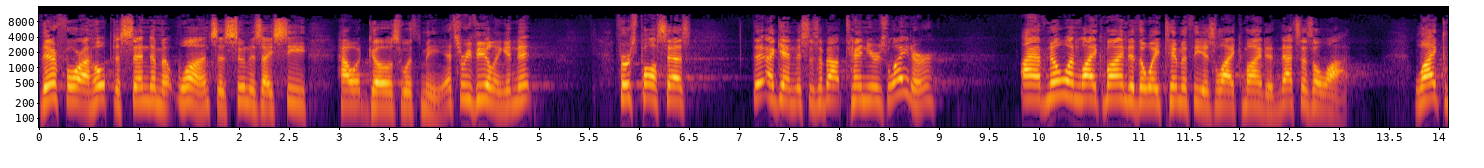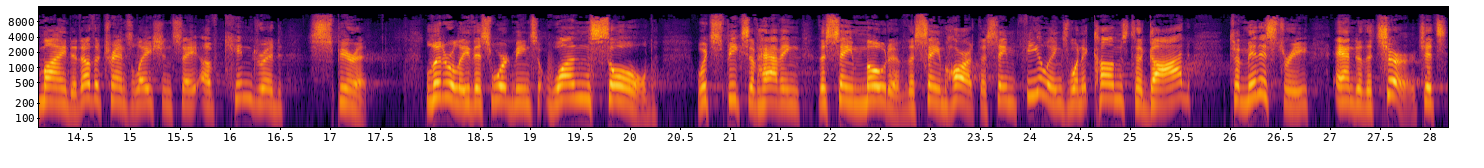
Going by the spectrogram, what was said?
Therefore, I hope to send him at once as soon as I see how it goes with me. It's revealing, isn't it? First, Paul says, again, this is about 10 years later. I have no one like minded the way Timothy is like minded. And that says a lot like minded. Other translations say of kindred spirit. Literally, this word means one souled, which speaks of having the same motive, the same heart, the same feelings when it comes to God, to ministry, and to the church. It's,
